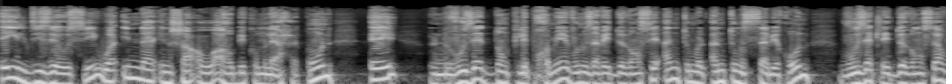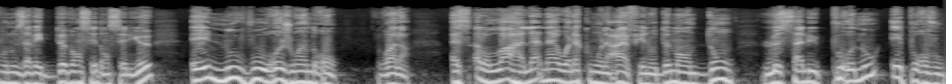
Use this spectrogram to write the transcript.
et il disait aussi, wa inna bikum et vous êtes donc les premiers, vous nous avez devancés, antum, antum vous êtes les devanceurs, vous nous avez devancés dans ces lieux, et nous vous rejoindrons. Voilà. Nous demandons le salut pour nous et pour vous.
